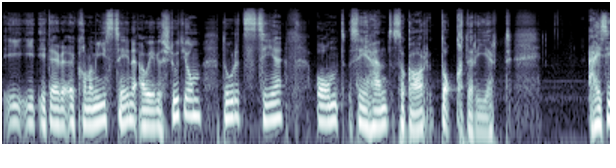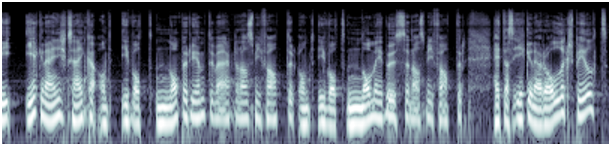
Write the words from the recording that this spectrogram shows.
in, in der Ökonomie-Szene auch Ihr Studium durchzuziehen und Sie haben sogar doktoriert. Haben Sie irgendwann gesagt, und ich will noch berühmter werden als mein Vater und ich will noch mehr wissen als mein Vater? Hat das irgendeine Rolle gespielt?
